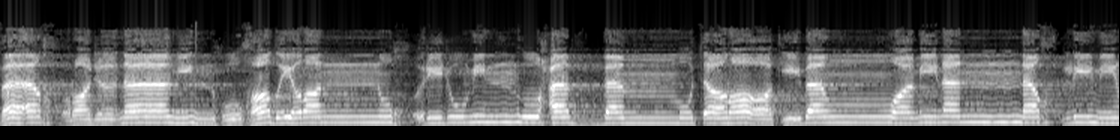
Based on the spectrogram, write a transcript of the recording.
فأخرجنا منه خضرا نخرج منه حبا متراكبا ومن النخل من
